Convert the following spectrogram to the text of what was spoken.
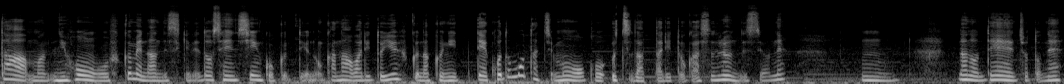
た、まあ、日本を含めなんですけれど先進国っていうのかな割と裕福な国って子供たちもこう鬱だったりとかするんですよね。うん、なのでちょっとね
